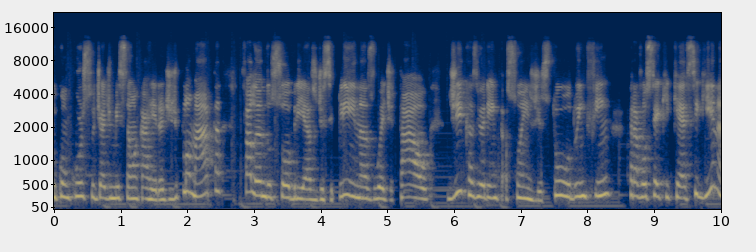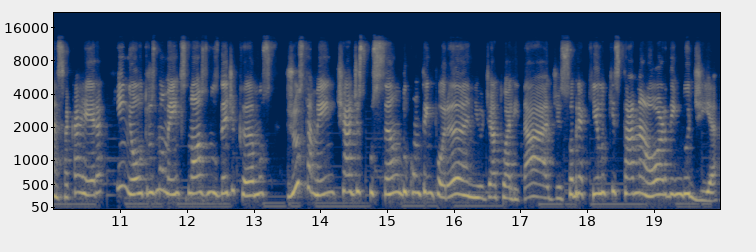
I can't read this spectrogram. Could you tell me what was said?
do concurso de admissão à carreira de diplomata, falando sobre as disciplinas, o edital, dicas e orientações de estudo, enfim para você que quer seguir nessa carreira. E em outros momentos, nós nos dedicamos justamente à discussão do contemporâneo, de atualidade, sobre aquilo que está na ordem do dia.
